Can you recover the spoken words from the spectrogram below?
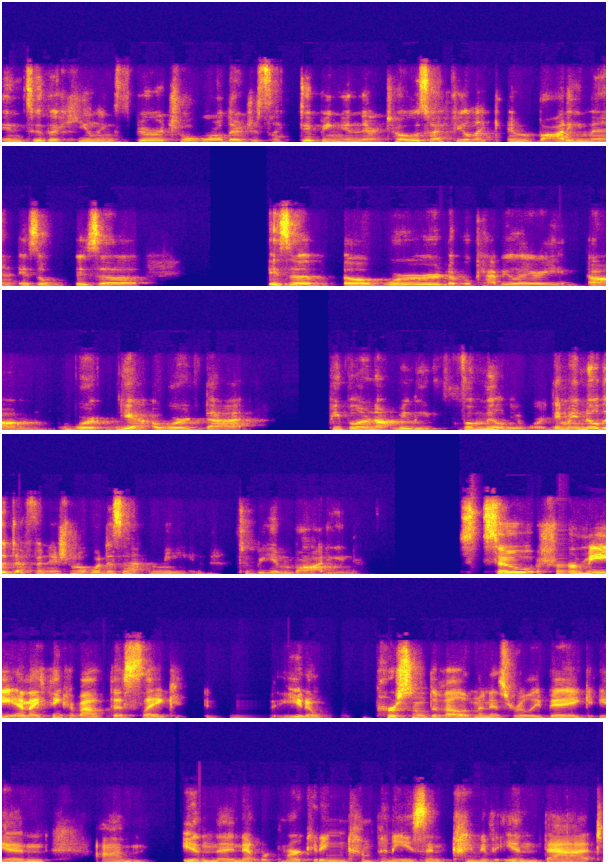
into the healing spiritual world. They're just like dipping in their toes. So I feel like embodiment is a is a is a, a word, a vocabulary um word, yeah, a word that people are not really familiar with. They may know the definition, but what does that mean to be embodied? So for me, and I think about this like, you know, personal development is really big in um, in the network marketing companies and kind of in that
